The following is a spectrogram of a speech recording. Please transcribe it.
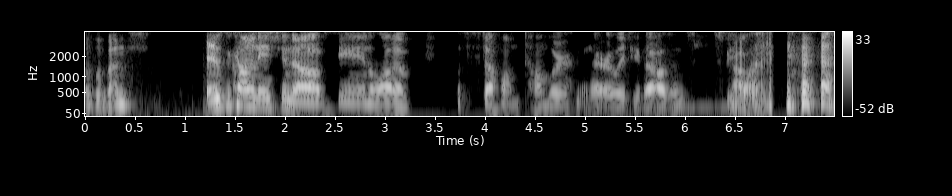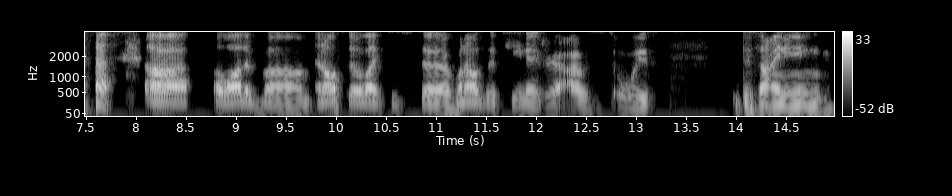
of events? It was a combination of seeing a lot of stuff on Tumblr in the early 2000s, to be okay. honest. uh, a lot of um and also like just uh, when I was a teenager, I was just always designing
